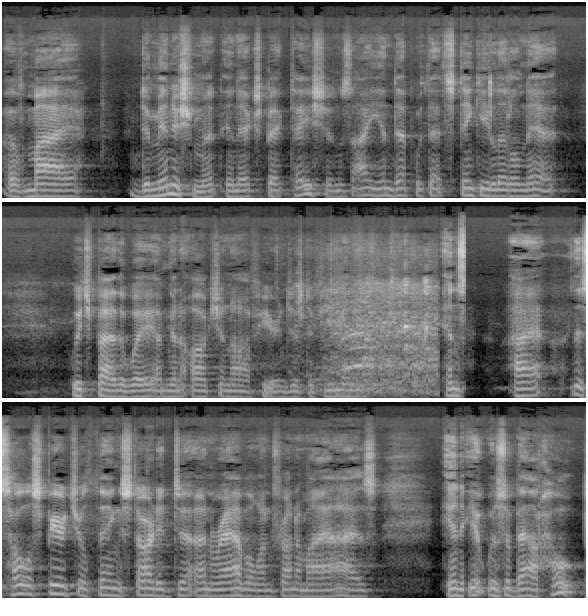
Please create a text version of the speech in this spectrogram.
of my diminishment in expectations, I end up with that stinky little net, which, by the way, I'm going to auction off here in just a few minutes. and I, this whole spiritual thing started to unravel in front of my eyes, and it was about hope,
